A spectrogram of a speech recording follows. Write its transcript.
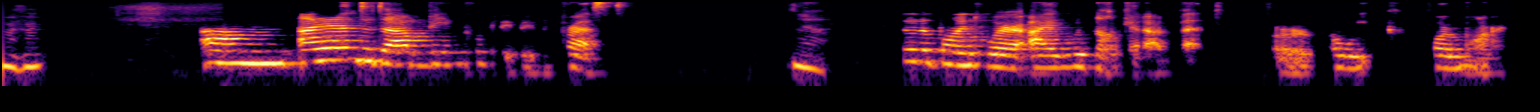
mm-hmm. um, I ended up being completely depressed. Yeah. To the point where I would not get out of bed for a week or more.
